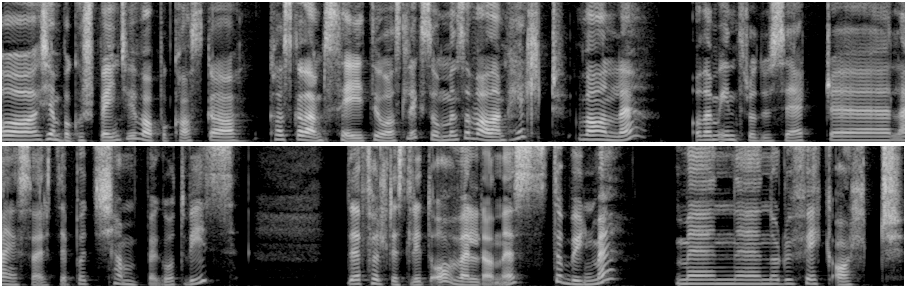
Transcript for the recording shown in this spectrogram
Og på hvor spent vi var på hva skal, hva skal de si til oss, liksom. Men så var de helt vanlige, og de introduserte uh, læringsverksted på et kjempegodt vis. Det føltes litt overveldende til å begynne med, men uh, når du fikk alt,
